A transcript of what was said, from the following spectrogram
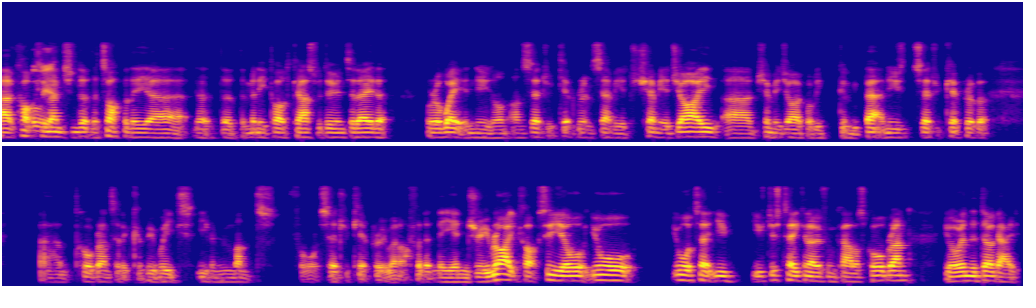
Uh, Cox, oh, yeah. mentioned at the top of the, uh, the, the, the mini podcast we're doing today that we're awaiting news on, on Cedric Kipre and Semi Semi Ajayi. Uh, Ajayi probably going to be better news than Cedric Kipre, but um, Corberán said it could be weeks, even months for Cedric Kipre, who went off with a knee injury. Right, Cox, so your your your take, you you've just taken over from Carlos Corberán. You're in the dugout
